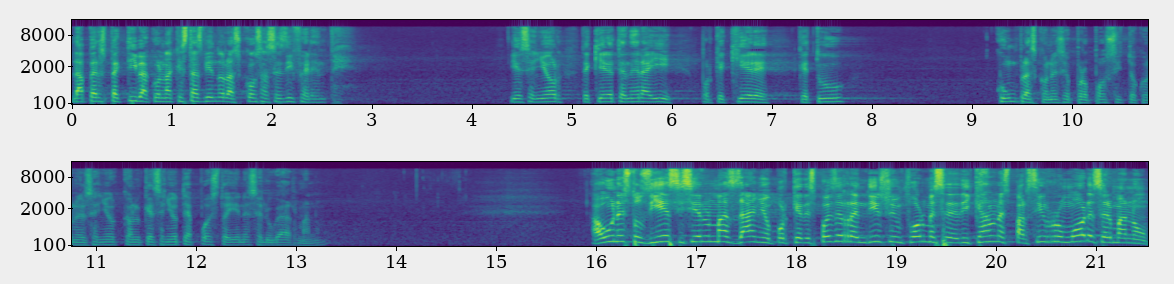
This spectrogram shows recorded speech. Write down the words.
la perspectiva con la que estás viendo las cosas es diferente. Y el Señor te quiere tener ahí porque quiere que tú cumplas con ese propósito con el Señor, con el que el Señor te ha puesto ahí en ese lugar, hermano. Aún estos diez hicieron más daño porque después de rendir su informe se dedicaron a esparcir rumores, hermano.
